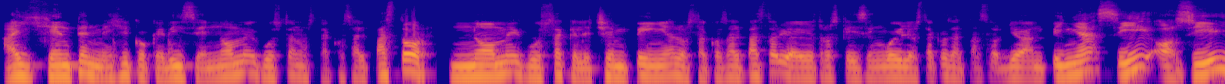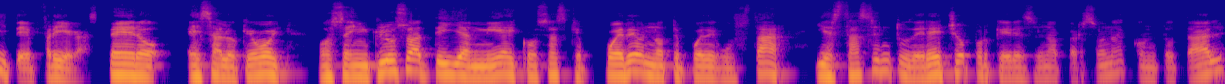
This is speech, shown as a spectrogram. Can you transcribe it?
hay gente en México que dice, no me gustan los tacos al pastor, no me gusta que le echen piña los tacos al pastor, y hay otros que dicen, güey, los tacos al pastor llevan piña, sí o sí, y te friegas. Pero es a lo que voy. O sea, incluso a ti y a mí hay cosas que puede o no te puede gustar y estás en tu derecho porque eres una persona con total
